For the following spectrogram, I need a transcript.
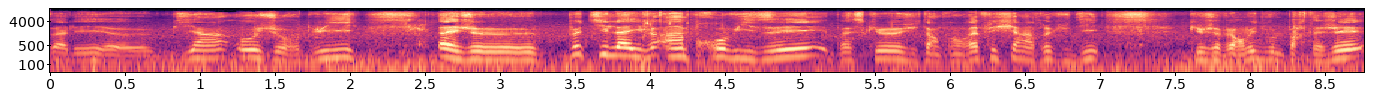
Vous allez euh, bien aujourd'hui Eh, je, Petit live improvisé parce que j'étais en train de réfléchir à un truc, je dis que j'avais envie de vous le partager.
